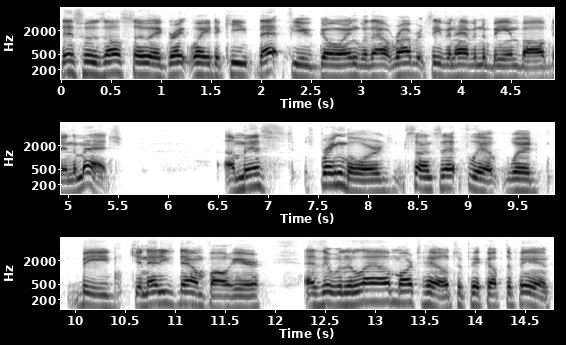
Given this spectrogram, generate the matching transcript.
This was also a great way to keep that feud going without Roberts even having to be involved in the match. A missed springboard sunset flip would be Jannetty's downfall here, as it would allow Martel to pick up the pin.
